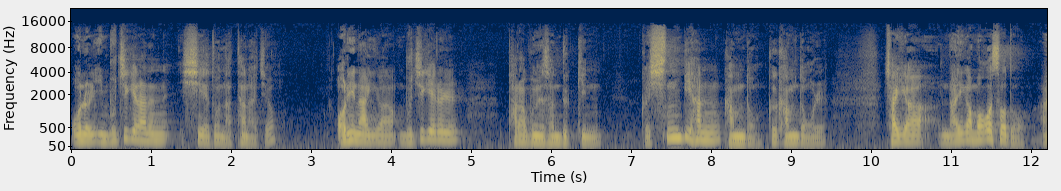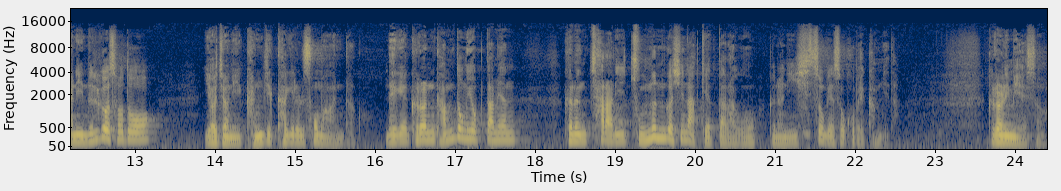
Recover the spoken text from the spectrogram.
오늘 이 무지개라는 시에도 나타나죠. 어린아이가 무지개를 바라보면서 느낀 그 신비한 감동, 그 감동을 자기가 나이가 먹어서도, 아니 늙어서도 여전히 간직하기를 소망한다고. 내게 그런 감동이 없다면 그는 차라리 죽는 것이 낫겠다라고 그는 이 시 속에서 고백합니다. 그런 의미에서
